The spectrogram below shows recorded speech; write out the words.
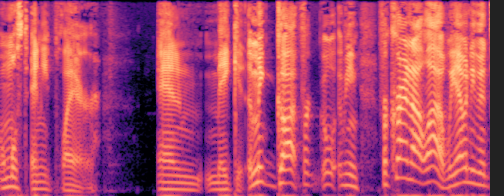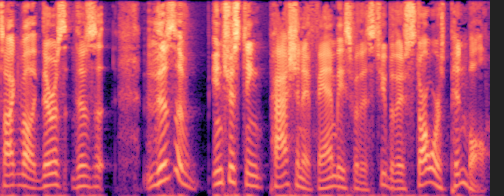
almost any player and make it. I mean, God, for I mean, for crying out loud, we haven't even talked about like there was there's a there's a interesting, passionate fan base for this too. But there's Star Wars pinball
